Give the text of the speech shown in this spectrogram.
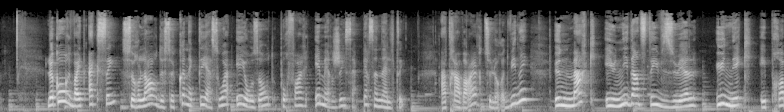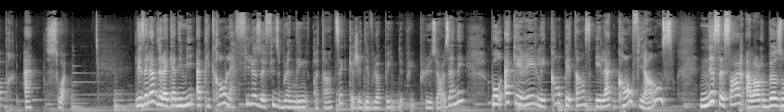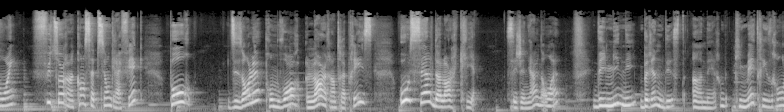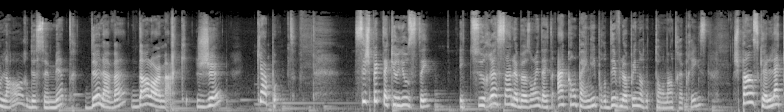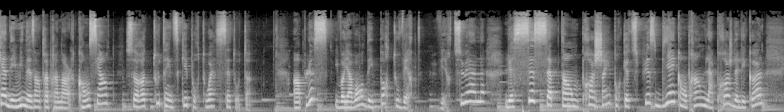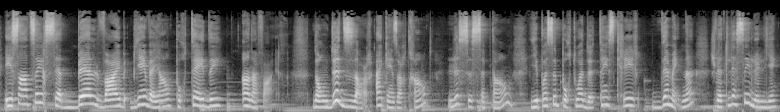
Le cours va être axé sur l'art de se connecter à soi et aux autres pour faire émerger sa personnalité à travers, tu l'auras deviné, une marque et une identité visuelle unique et propre à soi. Les élèves de l'Académie appliqueront la philosophie du branding authentique que j'ai développée depuis plusieurs années pour acquérir les compétences et la confiance nécessaires à leurs besoins futurs en conception graphique pour, disons-le, promouvoir leur entreprise ou celle de leurs clients. C'est génial, non, hein? Des mini brandistes en herbe qui maîtriseront l'art de se mettre de l'avant dans leur marque. Je capote. Si je pique ta curiosité et tu ressens le besoin d'être accompagné pour développer ton entreprise, je pense que l'Académie des entrepreneurs conscientes sera tout indiqué pour toi cet automne. En plus, il va y avoir des portes ouvertes virtuelles le 6 septembre prochain pour que tu puisses bien comprendre l'approche de l'école et sentir cette belle vibe bienveillante pour t'aider en affaires. Donc, de 10h à 15h30, le 6 septembre, il est possible pour toi de t'inscrire dès maintenant. Je vais te laisser le lien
